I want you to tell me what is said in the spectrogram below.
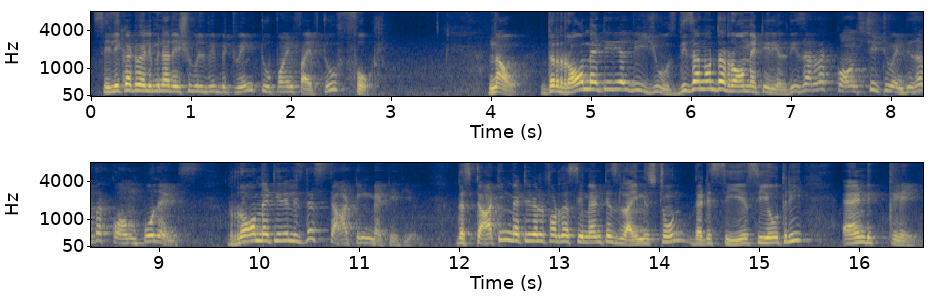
silica to alumina ratio will be between 2.5 to 4. Now, the raw material we use, these are not the raw material, these are the constituent, these are the components. Raw material is the starting material. The starting material for the cement is limestone that is CaCO3 and clay.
